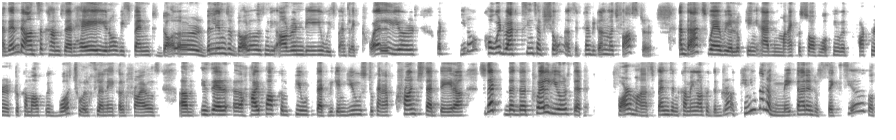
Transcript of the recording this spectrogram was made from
And then the answer comes that, hey, you know, we spent dollars, billions of dollars in the R&D. We spent like 12 years but you know, COVID vaccines have shown us it can be done much faster. And that's where we are looking at Microsoft working with partners to come out with virtual clinical trials. Um, is there a hypercompute that we can use to kind of crunch that data so that the, the 12 years that pharma spends in coming out with the drug, can you kind of make that into six years or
